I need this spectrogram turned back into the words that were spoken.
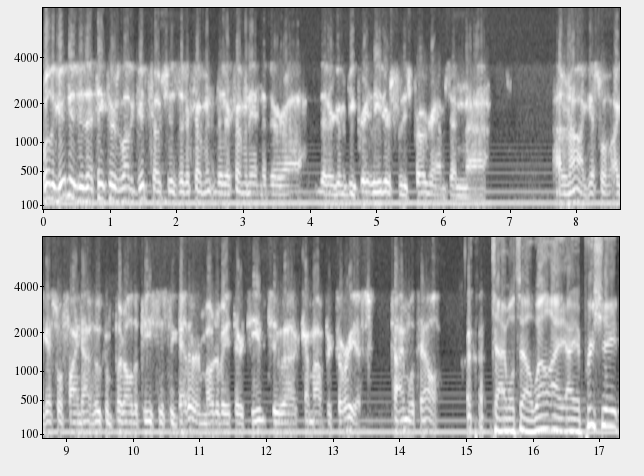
Well, the good news is I think there's a lot of good coaches that are coming that are coming in that are uh, that are going to be great leaders for these programs, and uh, I don't know. I guess we'll I guess we'll find out who can put all the pieces together and motivate their team to uh, come out victorious. Time will tell. Time will tell. Well, I, I appreciate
